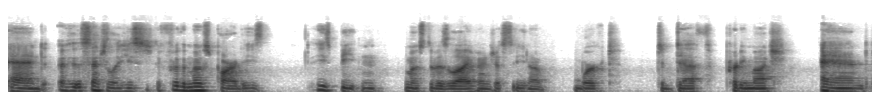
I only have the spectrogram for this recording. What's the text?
and uh, essentially he's for the most part he's he's beaten most of his life and just you know worked to death pretty much, and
